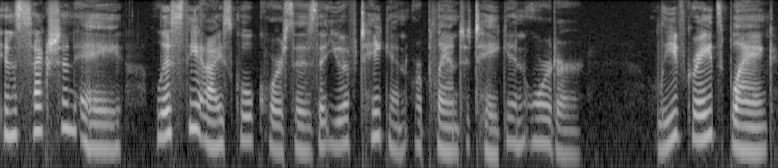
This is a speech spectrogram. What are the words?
In Section A, List the iSchool courses that you have taken or plan to take in order. Leave grades blank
